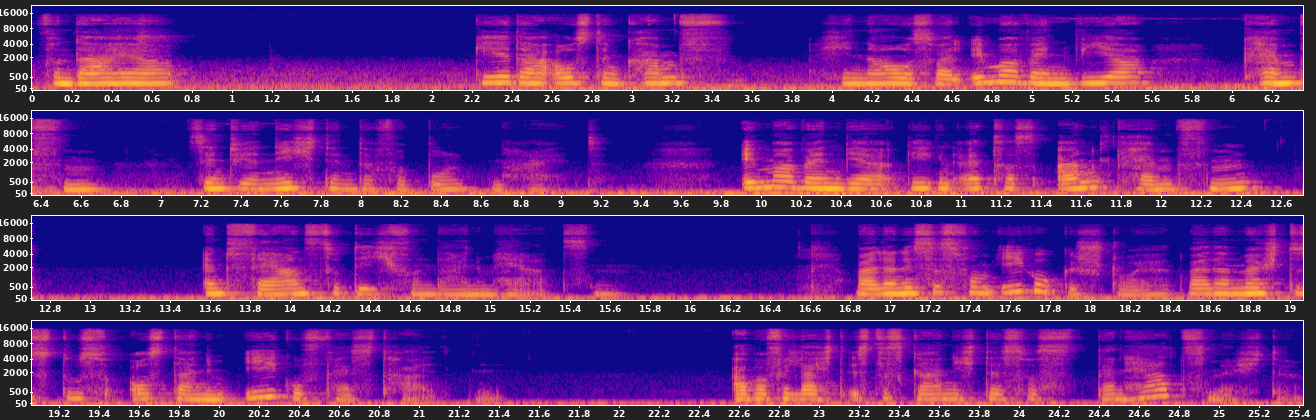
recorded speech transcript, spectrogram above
Von daher gehe da aus dem Kampf hinaus, weil immer wenn wir kämpfen, sind wir nicht in der Verbundenheit. Immer wenn wir gegen etwas ankämpfen, entfernst du dich von deinem Herzen. Weil dann ist es vom Ego gesteuert, weil dann möchtest du es aus deinem Ego festhalten. Aber vielleicht ist es gar nicht das, was dein Herz möchte.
